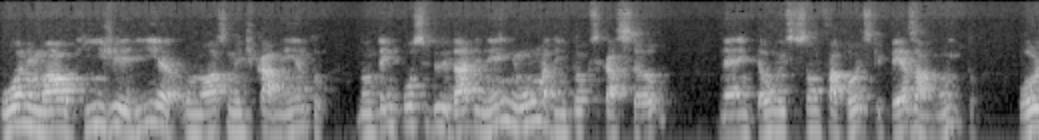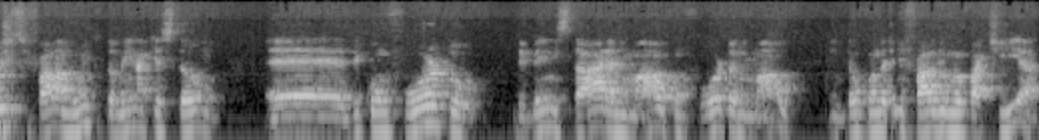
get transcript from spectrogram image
O animal que ingeria o nosso medicamento não tem possibilidade nenhuma de intoxicação, né? Então, isso são fatores que pesam muito. Hoje se fala muito também na questão é, de conforto, de bem-estar animal, conforto animal. Então, quando a gente fala de homeopatia,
